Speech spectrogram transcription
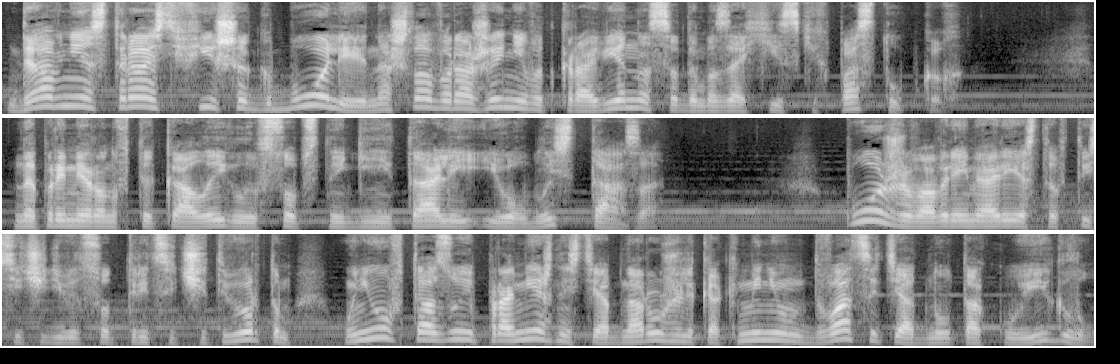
Давняя страсть Фиша к боли нашла выражение в откровенно садомазохистских поступках – Например, он втыкал иглы в собственные гениталии и область таза. Позже, во время ареста в 1934 у него в тазу и промежности обнаружили как минимум 21 такую иглу.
